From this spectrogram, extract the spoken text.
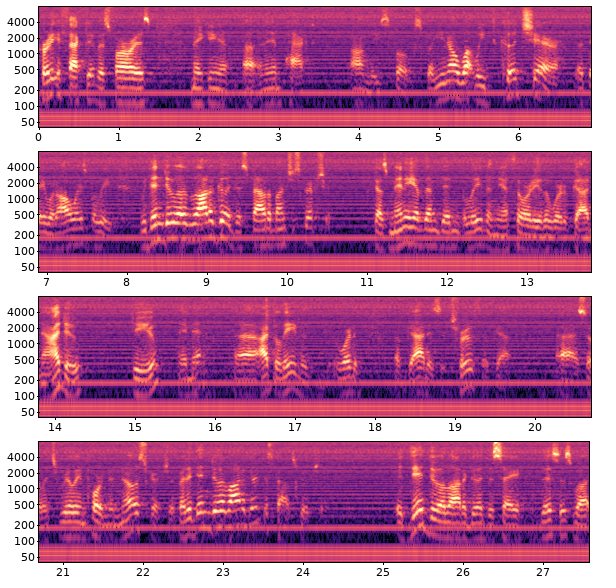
pretty effective as far as making a, uh, an impact on these folks. But you know what we could share that they would always believe? We didn't do a lot of good to spout a bunch of scripture because many of them didn't believe in the authority of the Word of God. Now, I do. Do you? Amen. Uh, I believe that the Word of, of God is the truth of God. Uh, so it's really important to know Scripture. But it didn't do a lot of good to spout Scripture. It did do a lot of good to say, this is what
